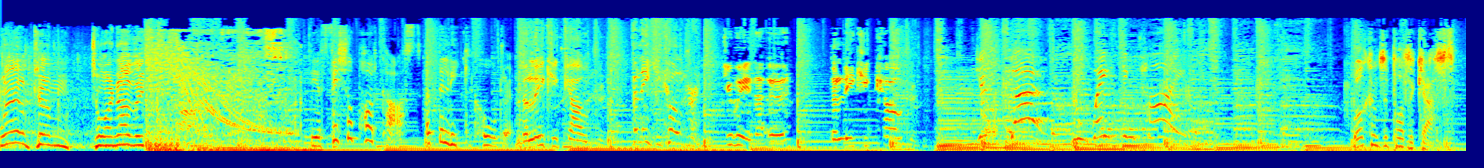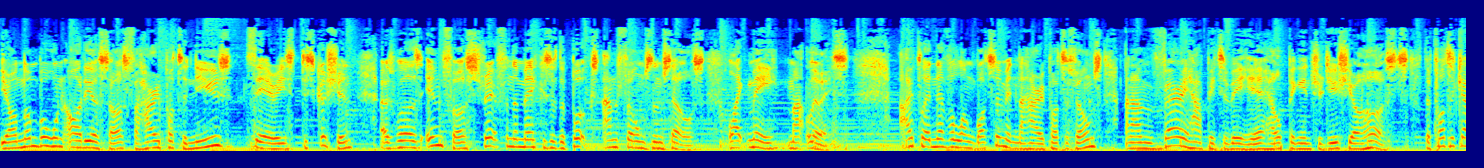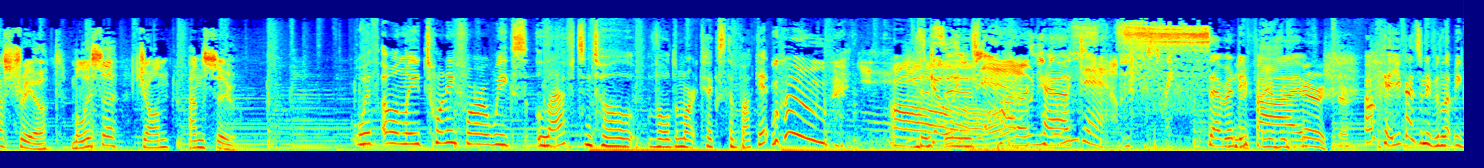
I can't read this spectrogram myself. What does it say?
welcome to another. the official podcast of The Leaky Cauldron. The leaky cauldron. The leaky cauldron. Do you hear that, Ern? The leaky cauldron. Just go! You're wasting time! Welcome to Pottercast, your number one audio source for Harry Potter news, theories, discussion, as well as info straight from the makers of the books and films themselves, like me, Matt Lewis. I play Neville Longbottom in the Harry Potter films, and I'm very happy to be here helping introduce your hosts, the Pottercast trio, Melissa, John, and Sue. With only 24 weeks left until Voldemort kicks the bucket. Woohoo! This going is down, Pottercast going down. 75. Okay, you guys don't even let me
